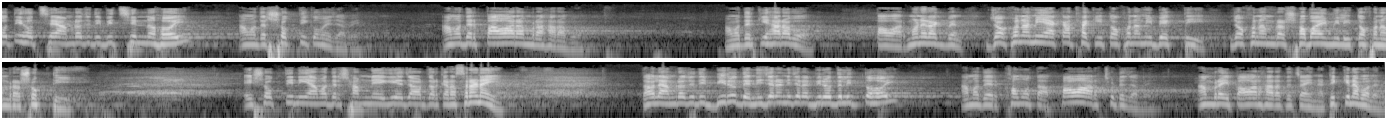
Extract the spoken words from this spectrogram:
ক্ষতি হচ্ছে, আমরা যদি বিচ্ছিন্ন হই, আমাদের শক্তি কমে যাবে। আমাদের পাওয়ার আমরা হারাবো। আমাদের কি হারাবো? পাওয়ার মনে রাখবেন, যখন আমি একা থাকি, তখন আমি ব্যক্তি। যখন আমরা সবাই মিলি, তখন আমরা শক্তি। এই শক্তি নিয়ে আমাদের সামনে এগিয়ে যাওয়ার দরকার আছে না নাই? তাহলে আমরা যদি বিরোধে, নিজেরা নিজেরা বিরোধে লিপ্ত হই, আমাদের ক্ষমতা পাওয়ার ছুটে যাবে। আমরা এই পাওয়ার হারাতে চাই না। ঠিক কিনা বলেন?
